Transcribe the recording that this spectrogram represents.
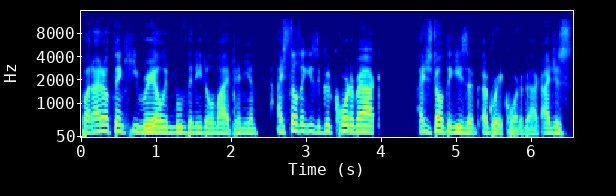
but I don't think he really moved the needle, in my opinion. I still think he's a good quarterback. I just don't think he's a, a great quarterback. I just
